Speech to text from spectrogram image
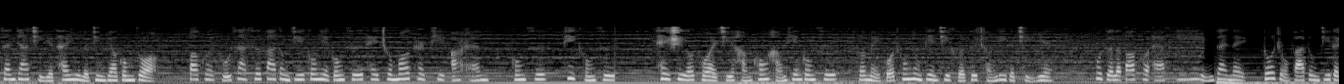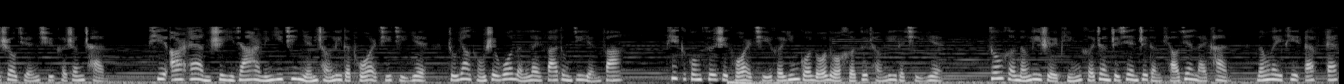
三家企业参与了竞标工作，包括图萨斯发动机工业公司、T2 Motor TRM 公司、T 公司。T 是由土耳其航空航天公司和美国通用电气合资成立的企业，负责了包括 F 一一零在内多种发动机的授权许可生产。TRM 是一家二零一七年成立的土耳其企业，主要从事涡轮类发动机研发。TIC 公司是土耳其和英国罗罗合资成立的企业。综合能力水平和政治限制等条件来看，能为 TFX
